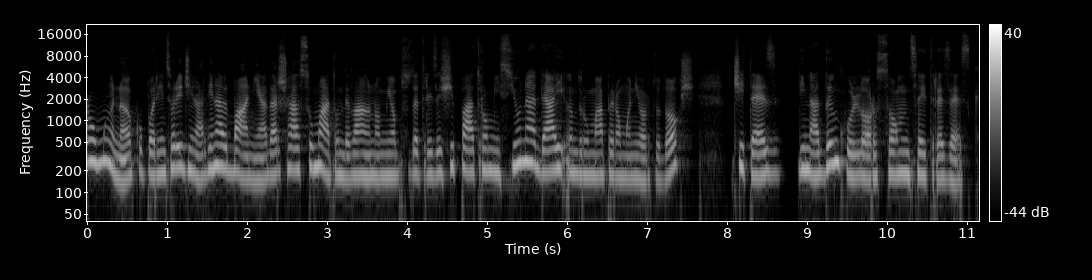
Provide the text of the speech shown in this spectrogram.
română, cu părinți originari din Albania, dar și-a asumat undeva în 1834 misiunea de a-i îndruma pe românii ortodoxi, citez, din adâncul lor somn să-i trezesc.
